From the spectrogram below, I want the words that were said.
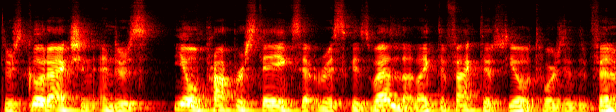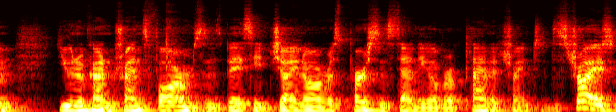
There's good action and there's you know proper stakes at risk as well. Like the fact that you know towards the end of the film, Unicron transforms and is basically a ginormous person standing over a planet trying to destroy it.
